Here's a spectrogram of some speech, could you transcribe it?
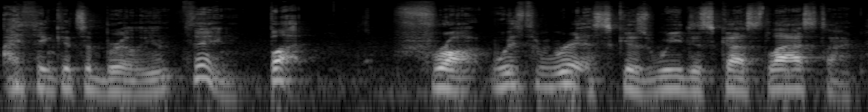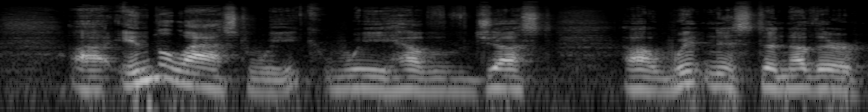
I think it's a brilliant thing. But fraught with risk, as we discussed last time. Uh, in the last week, we have just uh, witnessed another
